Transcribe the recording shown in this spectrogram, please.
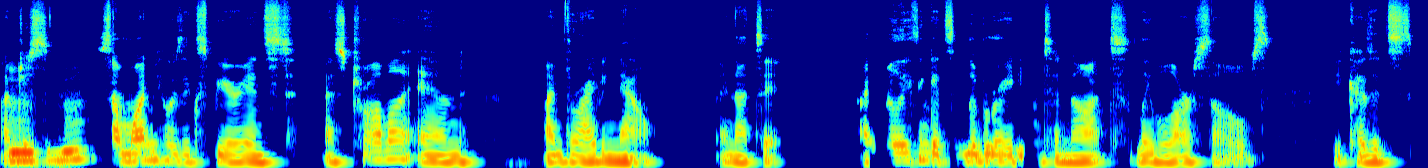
I'm just mm-hmm. someone who has experienced S trauma and I'm thriving now. And that's it. I really think it's liberating to not label ourselves because it's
